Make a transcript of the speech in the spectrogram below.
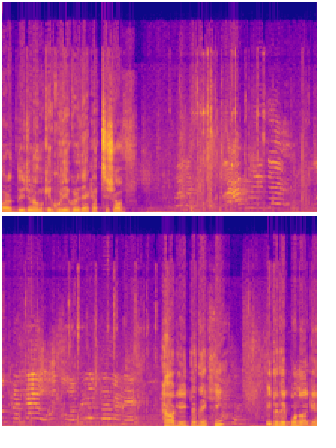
ওরা দুইজন আমাকে ঘুরিয়ে ঘুরে দেখাচ্ছে সব। হ্যাঁ আগে এটা দেখি। এটা দেখব না আগে?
